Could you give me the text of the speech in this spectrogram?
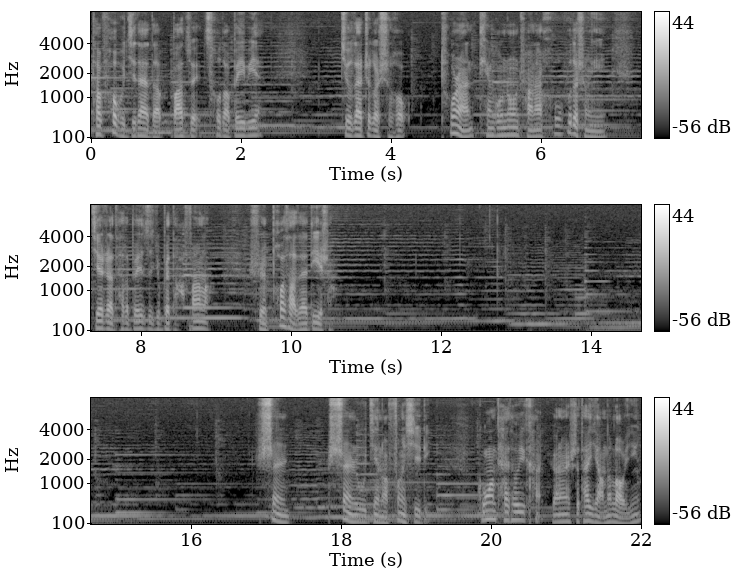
他迫不及待地把嘴凑到杯边。就在这个时候，突然天空中传来呼呼的声音，接着他的杯子就被打翻了，水泼洒在地上，渗渗入进了缝隙里。国王抬头一看，原来是他养的老鹰。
